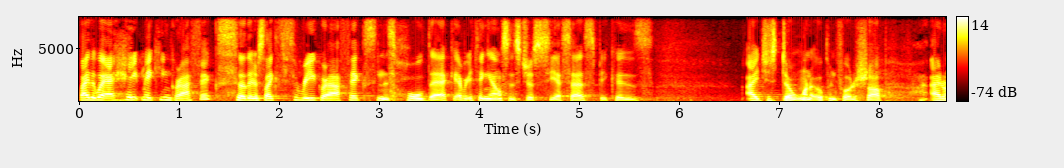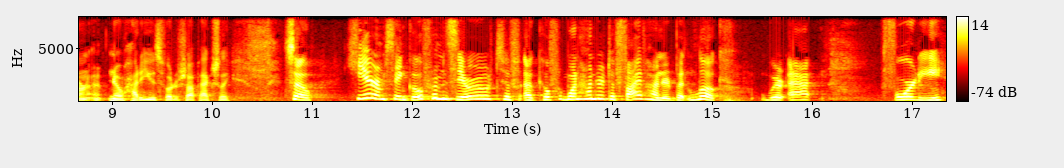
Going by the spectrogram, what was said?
By the way, I hate making graphics, so there's like three graphics in this whole deck. Everything else is just CSS because I just don't want to open Photoshop. I don't know how to use Photoshop actually. So here I'm saying go from zero to uh, go from 100 to 500, but look, we're at 40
